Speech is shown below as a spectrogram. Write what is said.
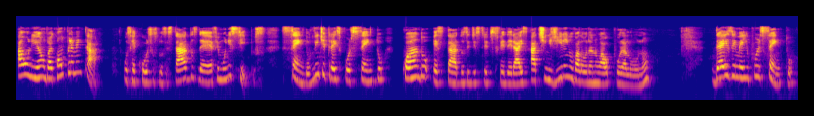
A União vai complementar os recursos dos estados, DF e municípios, sendo 23% quando estados e distritos federais atingirem o valor anual por aluno, 10,5%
